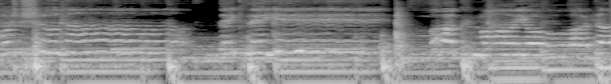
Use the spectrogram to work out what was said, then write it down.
Boşuna bekleyip bakma yollara.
